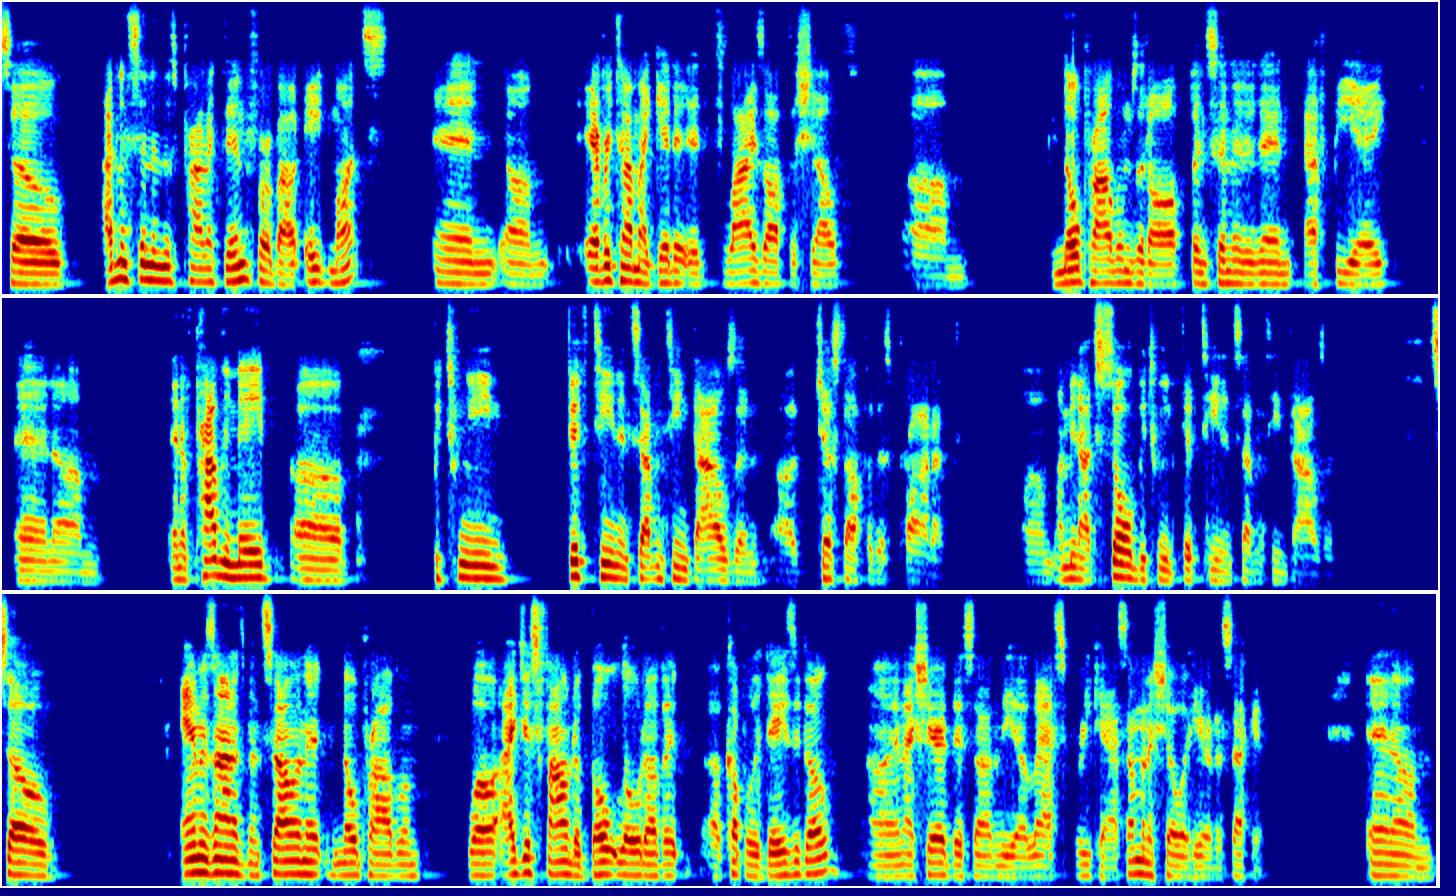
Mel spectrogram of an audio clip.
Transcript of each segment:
So I've been sending this product in for about eight months, and um, every time I get it, it flies off the shelf. Um, no problems at all. Been sending it in FBA, and um, and have probably made uh, between fifteen and seventeen thousand uh, just off of this product. Um, I mean, I've sold between fifteen and seventeen thousand. So Amazon has been selling it, no problem. Well, I just found a boatload of it a couple of days ago, uh, and I shared this on the uh, last Spreecast. I'm going to show it here in a second. And um,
